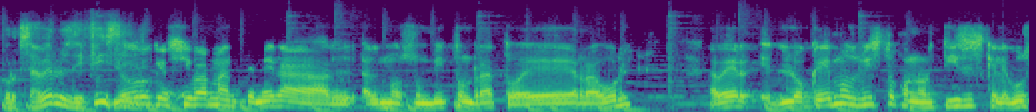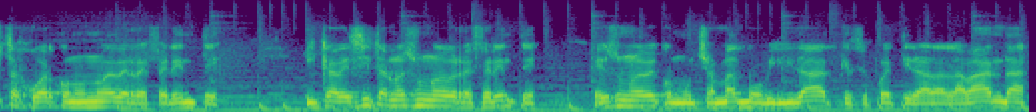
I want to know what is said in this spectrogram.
Porque saberlo es difícil. Yo creo que sí va a mantener al, Mozumbito un rato, ¿eh, Raúl? A ver, lo que hemos visto con Ortiz es que le gusta jugar con un 9 referente. Y Cabecita no es un 9 referente, es un 9 con mucha más movilidad, que se puede tirar a la banda,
